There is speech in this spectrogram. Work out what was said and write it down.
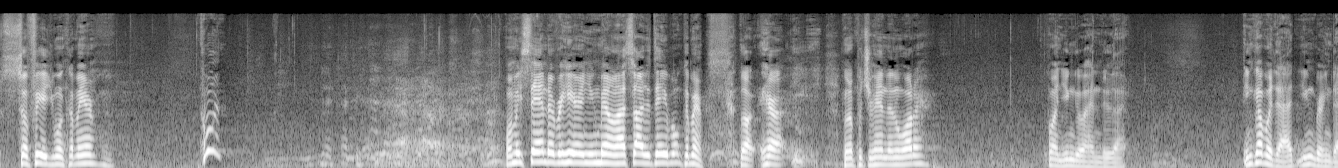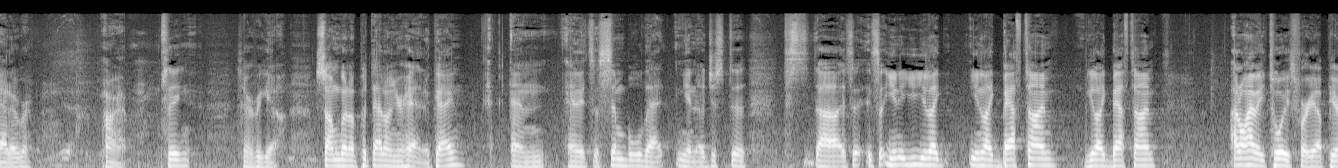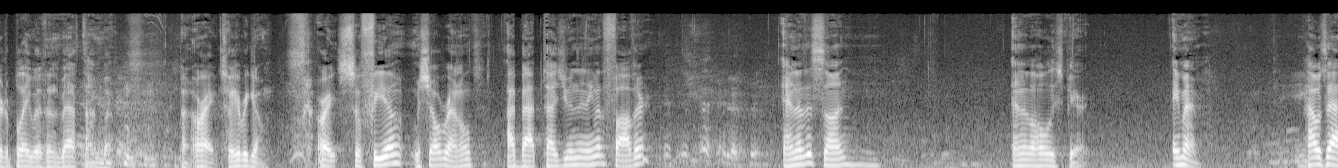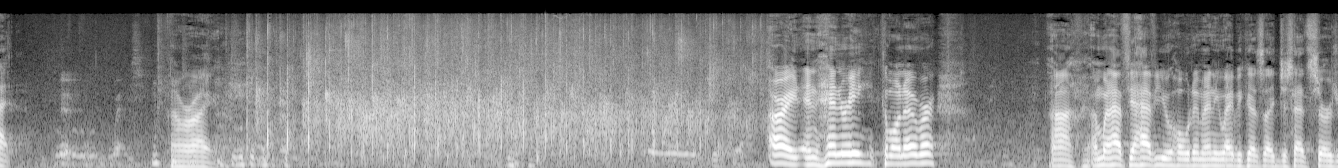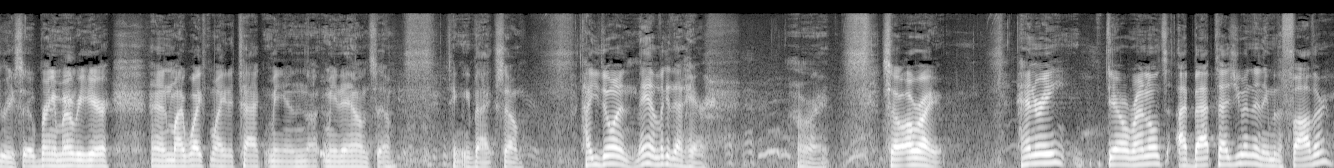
Sophia, you want to come here? Come on. Want me stand over here and you can be on that side of the table? Come here. Look, here. You want to put your hand in the water? Come on, you can go ahead and do that. You can come with dad. You can bring dad over. All right. See? So here we go. So I'm going to put that on your head, okay? And and it's a symbol that you know just to, uh, it's a, it's a, you know you like you know, like bath time you like bath time? I don't have any toys for you up here to play with in the bath time, but, but all right, so here we go. All right, Sophia Michelle Reynolds, I baptize you in the name of the Father, and of the Son, and of the Holy Spirit. Amen. How's that? All right. All right, and Henry, come on over. Uh, I'm going to have to have you hold him anyway because I just had surgery. So bring him over here, and my wife might attack me and knock me down. So take me back. So, how you doing, man? Look at that hair. All right. So, all right, Henry Daryl Reynolds, I baptize you in the name of the Father,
